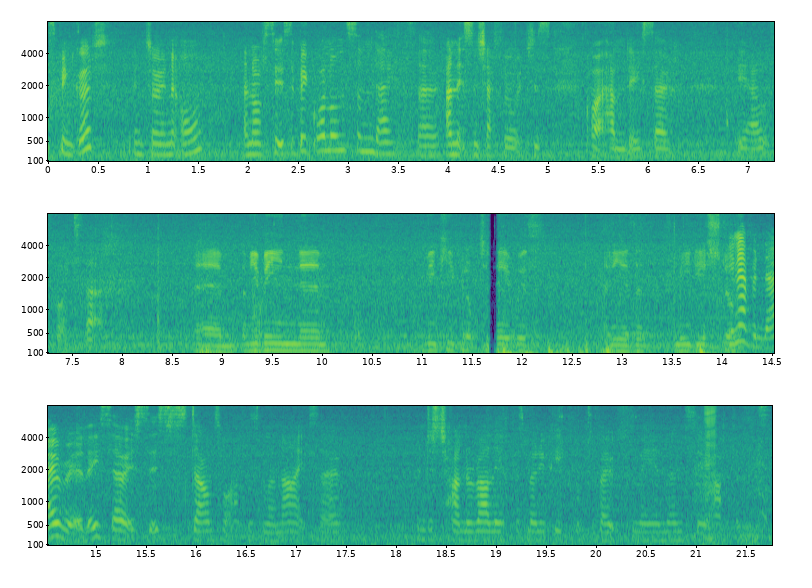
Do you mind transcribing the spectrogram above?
it's been good. Enjoying it all. And obviously it's a big one on Sunday, so and it's in Sheffield, which is quite handy. So yeah, I look forward to that. Um, have you been um, have you been keeping up to date with any of the media stuff? You never know really, so it's it's just down to what happens in the night. So I'm just trying to rally up as many people to vote for me, and then see what happens.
